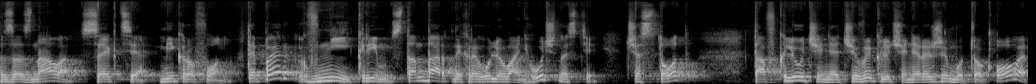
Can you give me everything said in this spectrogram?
зазнала секція мікрофону. Тепер в ній, крім стандартних регулювань гучності, частот. Та включення чи виключення режиму Talk-Over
